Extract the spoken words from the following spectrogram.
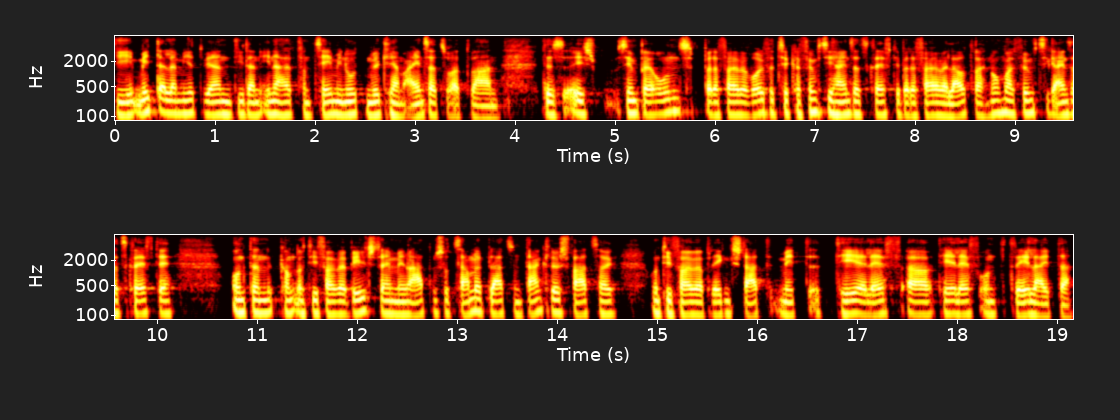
die mitalarmiert werden, die dann innerhalb von zehn Minuten wirklich am Einsatzort waren. Das ist, sind bei uns, bei der Feuerwehr Wolf, circa 50 Einsatzkräfte, bei der Feuerwehr Lautrach nochmal 50 Einsatzkräfte. Und dann kommt noch die Feuerwehr Bildstein mit dem Atemschutzsammelplatz und Tanklöschfahrzeug und die Feuerwehr Bregenstadt mit TLF, äh, TLF und Drehleiter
